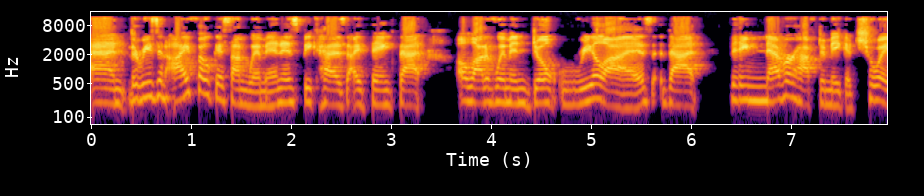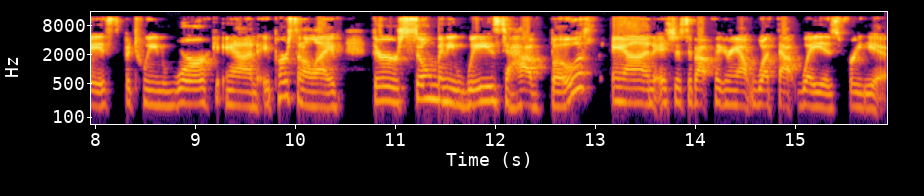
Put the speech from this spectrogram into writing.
And the reason I focus on women is because I think that a lot of women don't realize that they never have to make a choice between work and a personal life. There are so many ways to have both. And it's just about figuring out what that way is for you.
